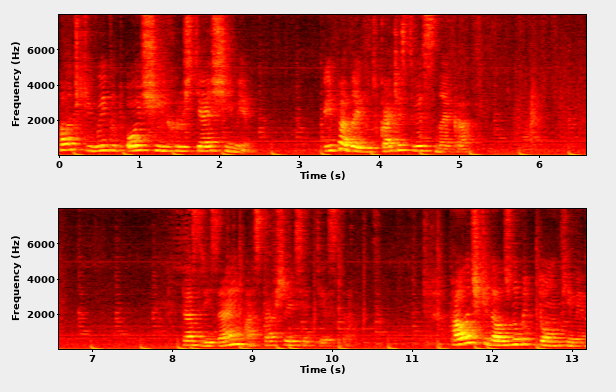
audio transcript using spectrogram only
Палочки выйдут очень хрустящими и подойдут в качестве снека. Разрезаем оставшееся тесто. Палочки должны быть тонкими.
